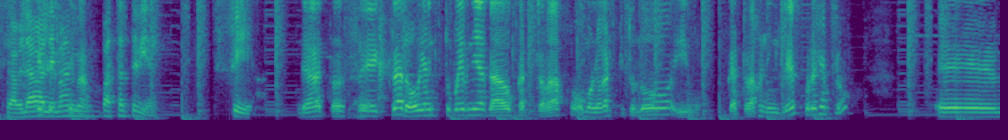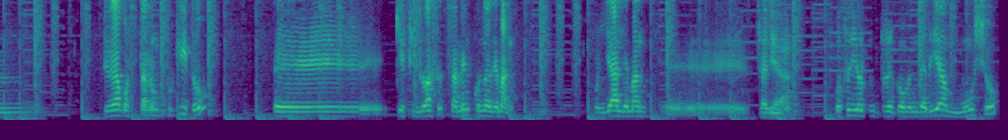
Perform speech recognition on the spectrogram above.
Se hablaba alemán bastante bien. Sí, ya, entonces, claro, obviamente tú puedes venir acá a buscar trabajo, homologar título y buscar trabajo en inglés, por ejemplo. Eh, te va a costar un poquito eh, que si lo haces también con alemán, con ya alemán eh, sabido. Ya. Por eso yo recomendaría mucho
